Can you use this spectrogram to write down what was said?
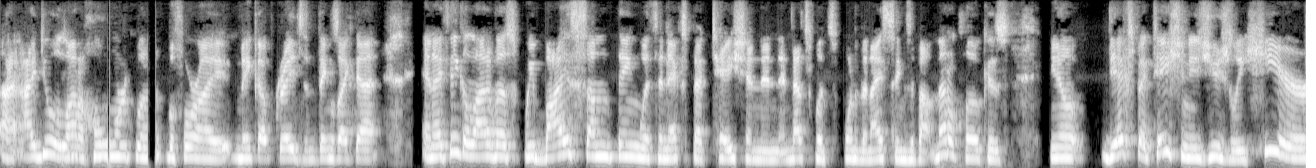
I, I do a lot of homework when, before I make upgrades and things like that, and I think a lot of us we buy something with an expectation, and, and that's what's one of the nice things about Metal Cloak is, you know, the expectation is usually here,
